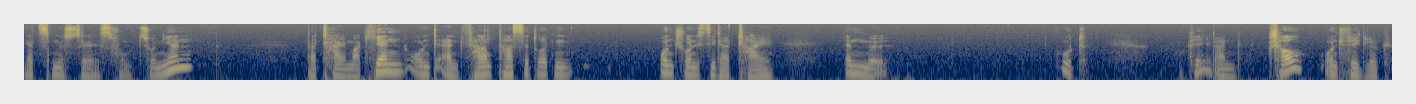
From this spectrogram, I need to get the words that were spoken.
Jetzt müsste es funktionieren. Datei markieren und Entfernt-Taste drücken und schon ist die Datei im Müll. Gut. Okay, dann ciao und viel Glück.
